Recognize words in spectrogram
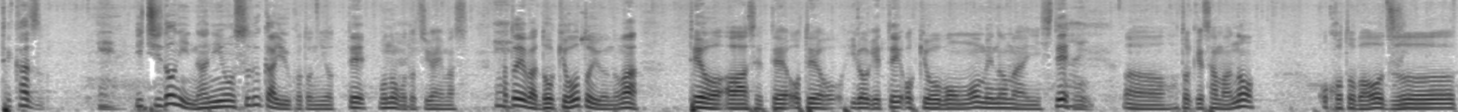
手数、え一度に何をするかいうことによって物事違います、ええ。例えば度胸というのは手を合わせてお手を広げてお経本を目の前にして、はい。あー仏様のお言葉をずーっ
